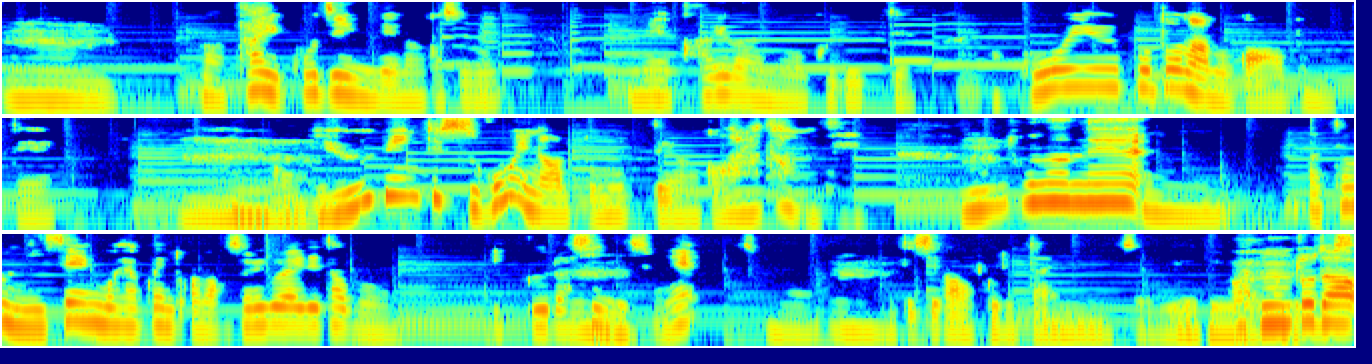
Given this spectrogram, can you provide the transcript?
うん。まあ、対個人でなんかその、ね、海外に送るって、あこういうことなのかと思って、なんか郵便ってすごいなと思って、なんか改めて。本当だねう。ん。多分2500円とかなんかそれぐらいで多分行くらしいんですよね。その、私が送りたい荷物を郵便であ、送る本当だ。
